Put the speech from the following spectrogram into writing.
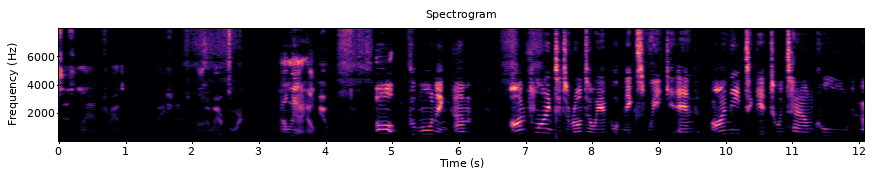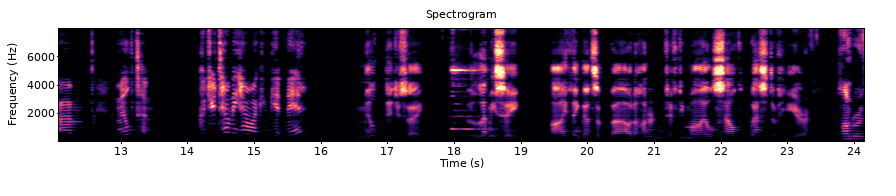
This is land transport information at Toronto Airport. How may I help you? Oh, good morning. Um, I'm flying to Toronto Airport next week, and I need to get to a town called um, Milton. Could you tell me how I can get there? Milton, did you say? Let me see. I think that's about 150 miles southwest of here. 150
